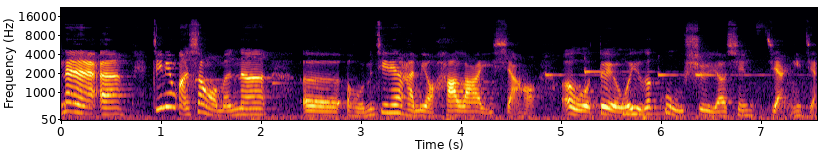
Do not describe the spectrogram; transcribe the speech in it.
那呃，今天晚上我们呢？呃，我们今天还没有哈拉一下哈。哦，我对我有个故事要先讲一讲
